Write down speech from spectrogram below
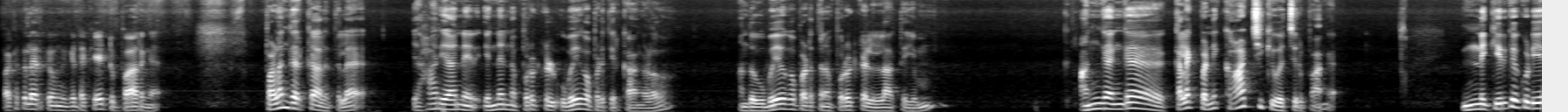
பக்கத்தில் இருக்கவங்க கேட்டு பாருங்கள் பழங்கற்காலத்தில் யார் யார் என்னென்ன பொருட்கள் உபயோகப்படுத்தியிருக்காங்களோ அந்த உபயோகப்படுத்தின பொருட்கள் எல்லாத்தையும் அங்கங்கே கலெக்ட் பண்ணி காட்சிக்கு வச்சுருப்பாங்க. இன்னைக்கு இருக்கக்கூடிய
